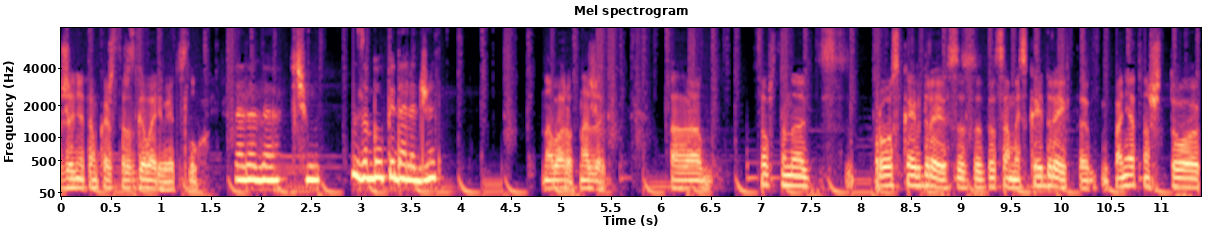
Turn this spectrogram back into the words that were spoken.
Женя там, кажется, разговаривает вслух. Да-да-да. Почему? Забыл педаль отжать. Наоборот, нажать. А, собственно, про SkyDrive, этот самый SkyDrive, понятно, что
